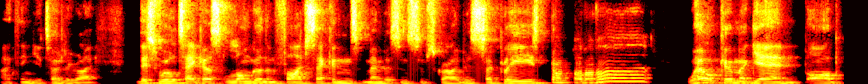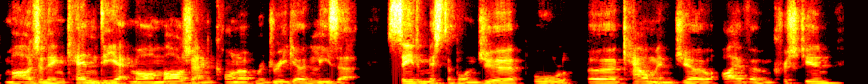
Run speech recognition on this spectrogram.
I think you're totally right. This will take us longer than five seconds, members and subscribers. So please, welcome again, Bob, Marjolin, Ken, Dietmar, Marjan, Connor, Rodrigo, and Lisa. Sid, Mr. Bonjour, Paul, Berg, Calman, Joe, Ivo, and Christian,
